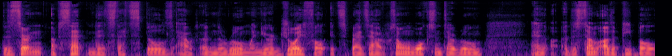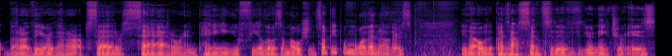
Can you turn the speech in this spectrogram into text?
there's a certain upsetness that spills out in the room. When you're joyful, it spreads out. Someone walks into a room, and uh, there's some other people that are there that are upset or sad or in pain. You feel those emotions. Some people more than others. You know, it depends how sensitive your nature is.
